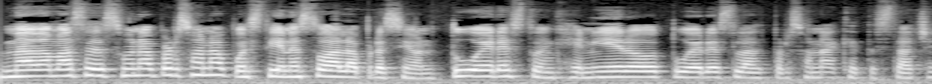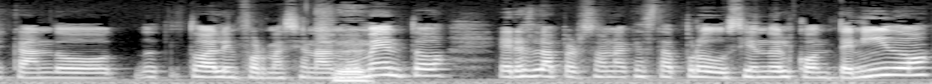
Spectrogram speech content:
nada más es una persona, pues tienes toda la presión. Tú eres tu ingeniero, tú eres la persona que te está checando toda la información al momento, eres la persona que está produciendo el contenido,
